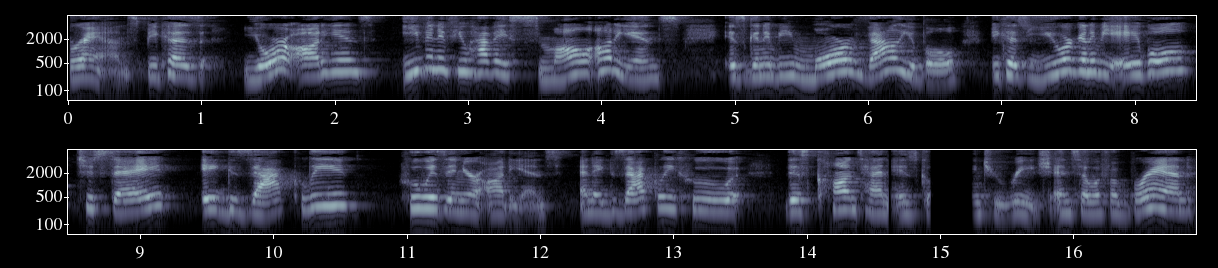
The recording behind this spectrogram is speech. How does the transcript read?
brands because your audience, even if you have a small audience, is going to be more valuable because you are going to be able to say exactly who is in your audience and exactly who this content is going to reach. And so if a brand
